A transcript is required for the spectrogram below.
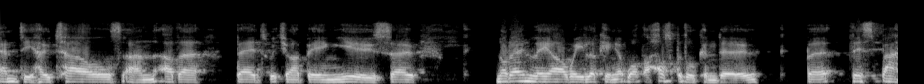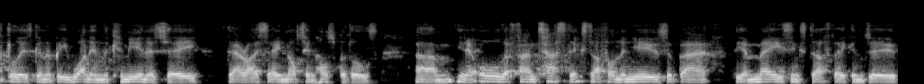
empty hotels and other beds which are being used. So not only are we looking at what the hospital can do, but this battle is going to be won in the community, dare I say, not in hospitals. Um, you know, all the fantastic stuff on the news about the amazing stuff they can do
